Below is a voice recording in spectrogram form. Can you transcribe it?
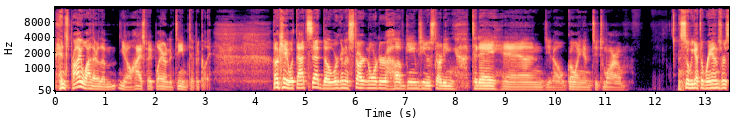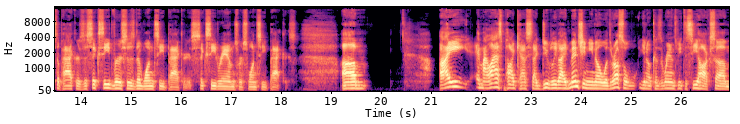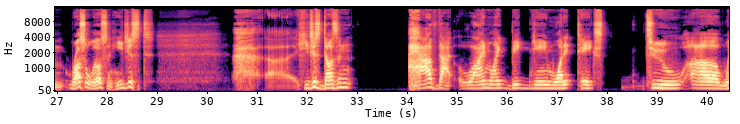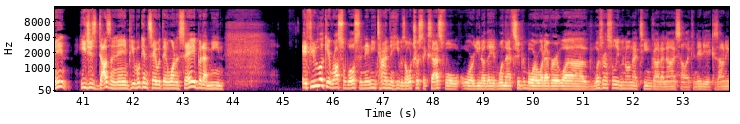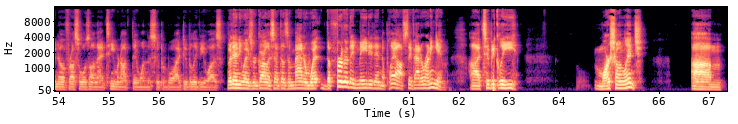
Hence, probably why they're the you know highest paid player on the team typically. Okay, with that said, though, we're going to start in order of games, you know, starting today and, you know, going into tomorrow. So we got the Rams versus the Packers, the six seed versus the one seed Packers, six seed Rams versus one seed Packers. Um, I in my last podcast, I do believe I had mentioned, you know, with Russell, you know, because the Rams beat the Seahawks. Um, Russell Wilson, he just uh, he just doesn't have that limelight big game what it takes to uh, win. He just doesn't. And people can say what they want to say, but I mean, if you look at Russell Wilson, anytime that he was ultra successful, or you know they had won that Super Bowl or whatever it was, was Russell even on that team? God, I know I sound like an idiot because I don't even know if Russell was on that team or not. They won the Super Bowl. I do believe he was. But anyways, regardless, that doesn't matter. What the further they made it in the playoffs, they've had a running game. Uh, typically, Marshawn Lynch. Um,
